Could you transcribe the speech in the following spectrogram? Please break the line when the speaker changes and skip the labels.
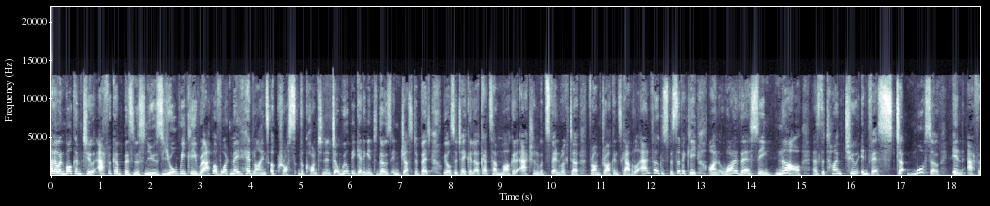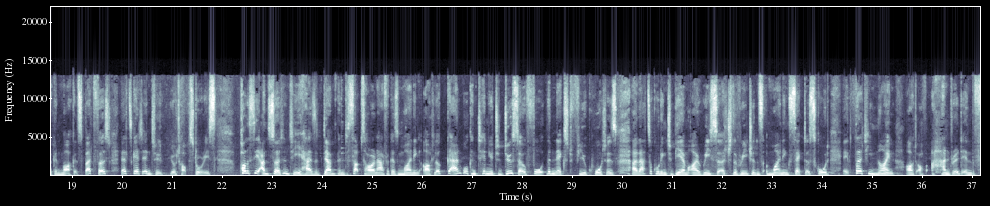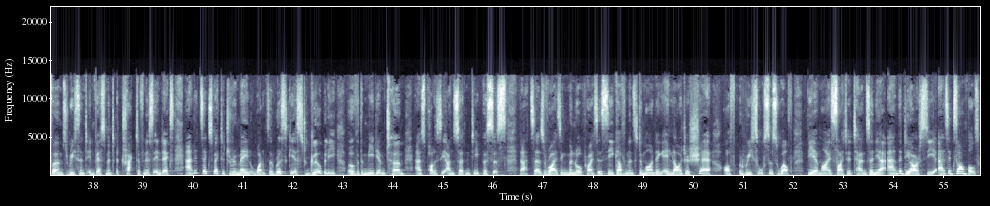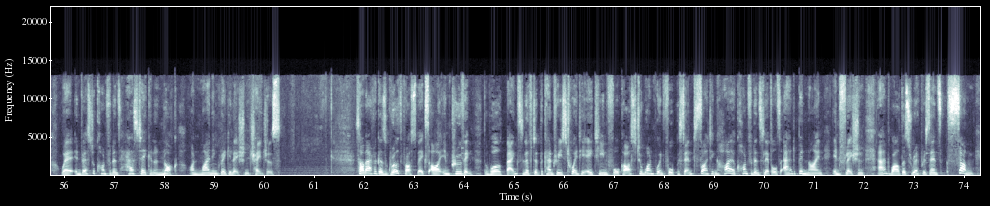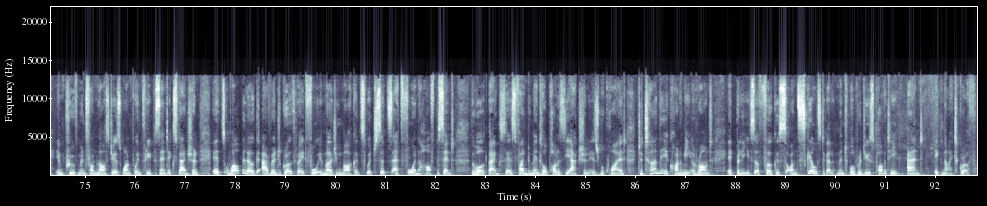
Hello and welcome to Africa Business News, your weekly wrap of what made headlines across the continent. We'll be getting into those in just a bit. We also take a look at some market action with Sven Richter from Drakens Capital and focus specifically on why they're seeing now as the time to invest more so in African markets. But first, let's get into your top stories. Policy uncertainty has dampened sub Saharan Africa's mining outlook and will continue to do so for the next few quarters. Uh, that's according to BMI research. The region's mining sector scored a 39 out of 100 in the firm's recent investment attractiveness index, and it's expected to remain one of the riskiest globally over the medium term as policy uncertainty persists. That's as rising mineral prices see governments demanding a larger share of resources wealth. BMI cited Tanzania and the DRC as examples where investor confidence has taken a knock on mining regulation changes. South Africa's growth prospects are improving. The World Bank's lifted the country's 2018 forecast to 1.4%, citing higher confidence levels and benign inflation. And while this represents some improvement from last year's 1.3% expansion, it's well below the average growth rate for emerging markets, which sits at 4.5%. The World Bank says fundamental policy action is required to turn the economy around. It believes a focus on skills development will reduce poverty and ignite growth.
